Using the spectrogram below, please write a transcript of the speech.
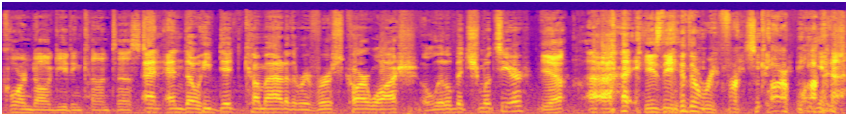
corn dog eating contest. and and though he did come out of the reverse car wash a little bit schmutzier, yeah. uh, He's the the reverse car wash. Yeah.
